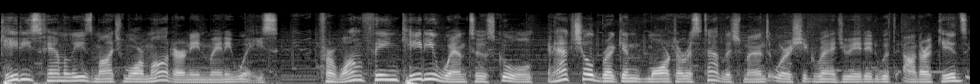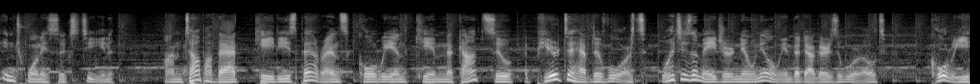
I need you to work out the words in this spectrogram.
Katey's family is much more modern in many ways. For one thing, Katey went to school, an actual brick-and-mortar establishment where she graduated with other kids in 2016. On top of that, Katey's parents, Corey and Kim Nakatsu, appear to have divorced, which is a major no-no in the Duggars world. Corey,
